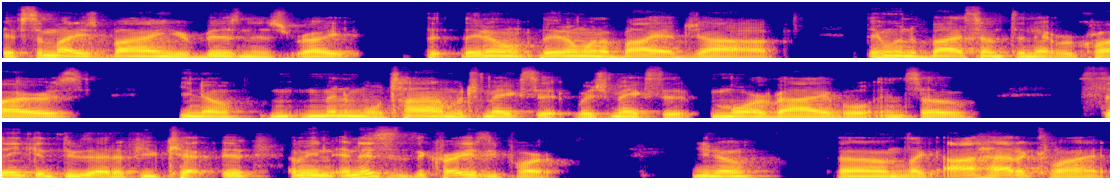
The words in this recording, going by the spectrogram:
if somebody's buying your business, right, they don't they don't want to buy a job they want to buy something that requires you know minimal time which makes it which makes it more valuable. And so thinking through that if you kept it i mean and this is the crazy part you know um, like i had a client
